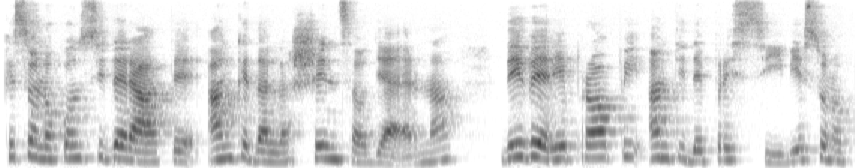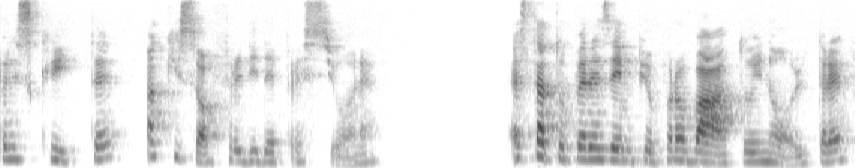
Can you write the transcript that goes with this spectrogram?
che sono considerate anche dalla scienza odierna dei veri e propri antidepressivi e sono prescritte a chi soffre di depressione. È stato per esempio provato inoltre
